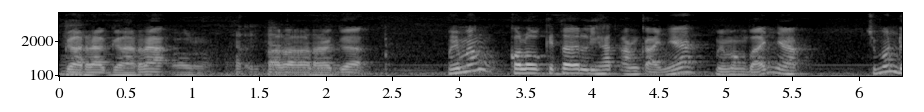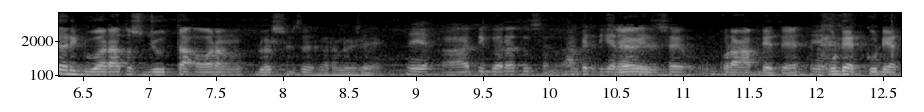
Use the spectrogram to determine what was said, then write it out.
gara-gara Allah olahraga. Memang kalau kita lihat angkanya memang banyak. Cuman dari 200 juta orang 200 juta sekarang Indonesia. ya? Iya. ah tiga ratusan Hampir Ya, 300. saya kurang update ya. Iya. Kudet, kudet.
